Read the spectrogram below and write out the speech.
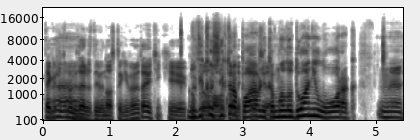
Так, що ти А. пам'ятаєш з 90-х? Я пам'ятаю тільки Ну, купила Віктора і. Павліка, молоду Ані Лорак, е,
